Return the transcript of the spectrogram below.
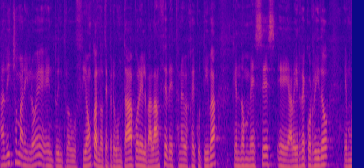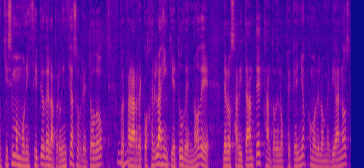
Has dicho, Mariloe, en tu introducción, cuando te preguntaba por el balance de esta nueva ejecutiva, que en dos meses eh, habéis recorrido en muchísimos municipios de la provincia, sobre todo pues para recoger las inquietudes ¿no? de, los habitantes, tanto de los pequeños como de los medianos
